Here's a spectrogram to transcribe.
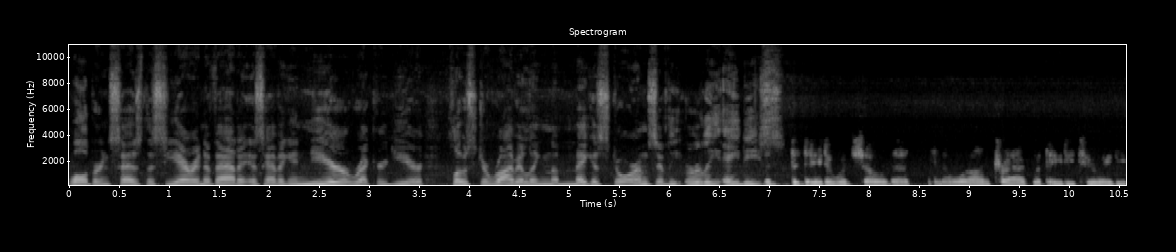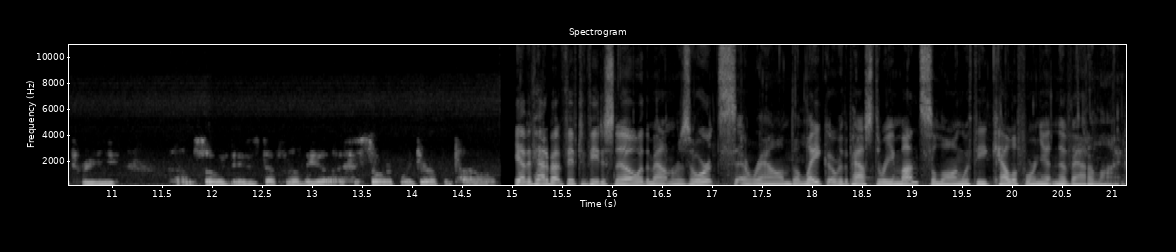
Walburn says the Sierra Nevada is having a near record year, close to rivaling the megastorms of the early 80s. The, the data would show that you know we're on track with 82, 83 Um, so it, it is definitely a historic winter up in Tahoe. Yeah, they've had about 50 feet of snow at the mountain resorts around the lake over the past three months, along with the California Nevada line.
